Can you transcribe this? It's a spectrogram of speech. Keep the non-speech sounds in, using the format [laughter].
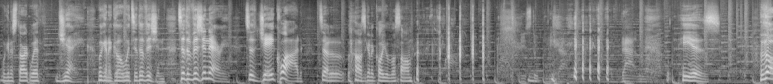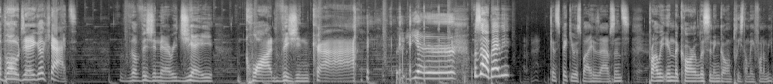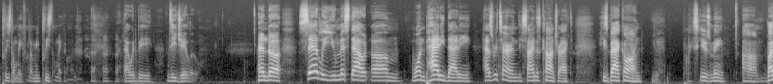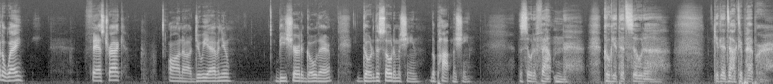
We're going to start with Jay. We're going to go with to the vision, to the visionary, to Jay Quad, to, [laughs] I was going to call you Lasom. You [laughs] stupid that that low. He is the Bodega Cat, the visionary J Quad Vision Cat. [laughs] Yeah. What's up, baby? Conspicuous by his absence. Probably in the car listening, going, please don't make fun of me. Please don't make fun of me. Please don't make fun of me. [laughs] that would be DJ Lou. And uh, sadly, you missed out. Um, one Patty Daddy has returned. He signed his contract. He's back on. Excuse me. Um, by the way, Fastrac on uh, Dewey Avenue. Be sure to go there. Go to the soda machine, the pop machine, the soda fountain. Go get that soda. Get that Dr. Pepper.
